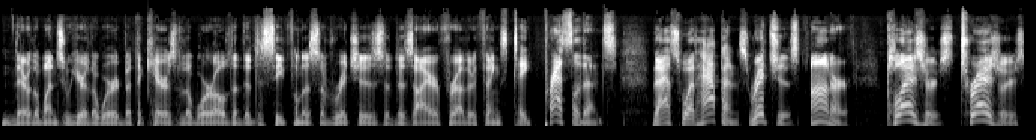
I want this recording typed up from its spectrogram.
They're the ones who hear the word, but the cares of the world and the deceitfulness of riches, the desire for other things take precedence. That's what happens. Riches, honor, pleasures, treasures,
